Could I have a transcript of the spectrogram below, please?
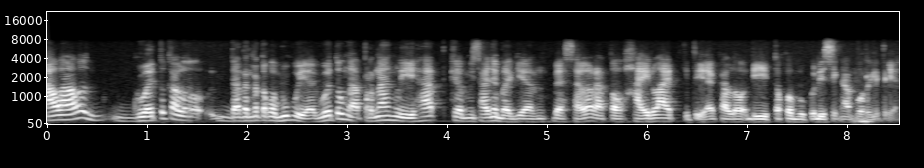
Awal-awal gue tuh kalau datang ke toko buku ya, gue tuh nggak pernah melihat ke misalnya bagian bestseller atau highlight gitu ya kalau di toko buku di Singapura gitu ya.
